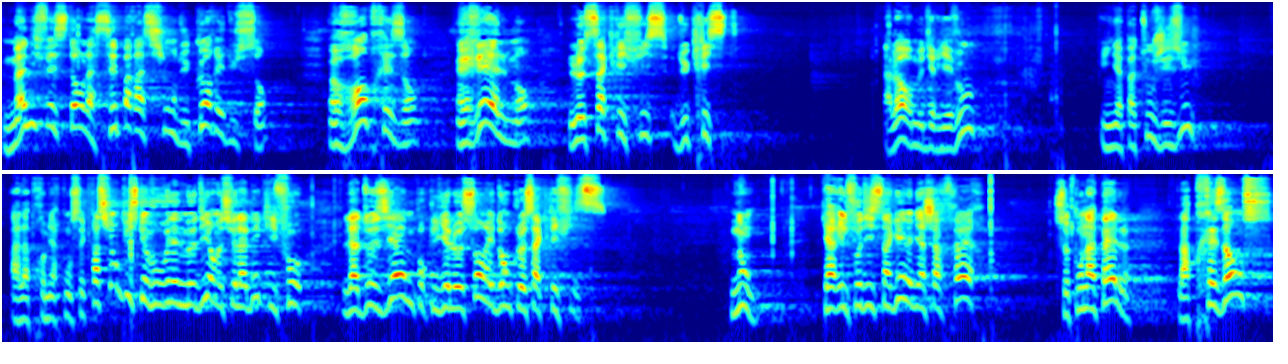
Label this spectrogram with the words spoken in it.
manifestant la séparation du corps et du sang, rend présent réellement le sacrifice du Christ. Alors, me diriez-vous, il n'y a pas tout Jésus à la première consécration, puisque vous venez de me dire, monsieur l'abbé, qu'il faut la deuxième pour qu'il y ait le sang et donc le sacrifice. Non, car il faut distinguer, mes bien chers frères, ce qu'on appelle la présence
